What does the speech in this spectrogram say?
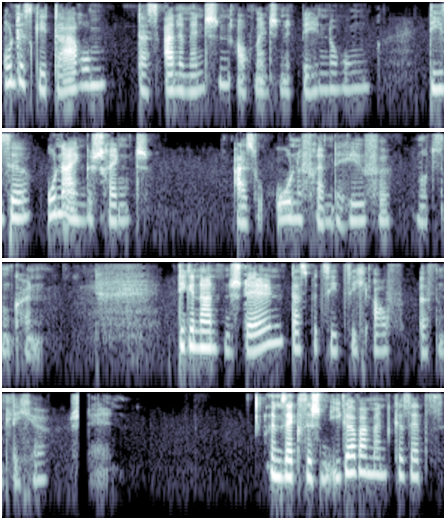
Und es geht darum, dass alle Menschen, auch Menschen mit Behinderungen, diese uneingeschränkt, also ohne fremde Hilfe, nutzen können. Die genannten Stellen, das bezieht sich auf öffentliche Stellen. Im sächsischen E-Government-Gesetz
